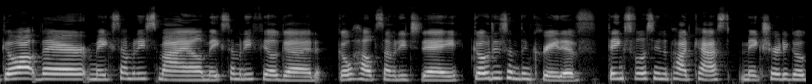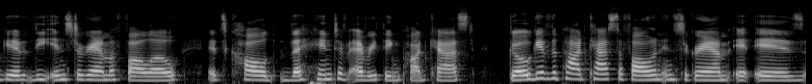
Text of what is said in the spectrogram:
Go out there, make somebody smile, make somebody feel good. Go help somebody today. Go do something creative. Thanks for listening to the podcast. Make sure to go give the Instagram a follow. It's called the Hint of Everything podcast go give the podcast a follow on Instagram. It is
